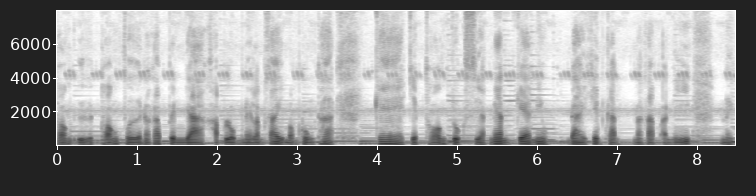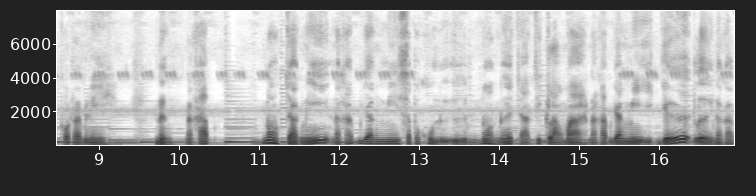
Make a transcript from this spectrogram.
ท้องอืดท้องเฟ้อนะครับ เป็นยาขับลมในลำไส้บำรุงธาตุแก้เจ็บท้องจุกเสียดแน่นแก้นิ่วได้เช่นกันนะครับ อันนี้ในกรณีหนึ่งนะครับ นอกจากนี้นะครับยังมีสรรพคุณอื่นๆ นอกเหนือจากที่กล่าวมานะครับ ยังมีอีกเยอะเลยนะครับ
